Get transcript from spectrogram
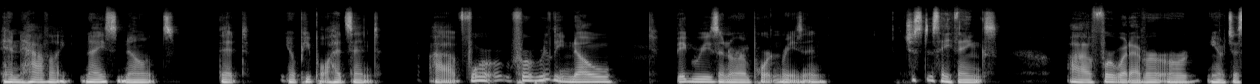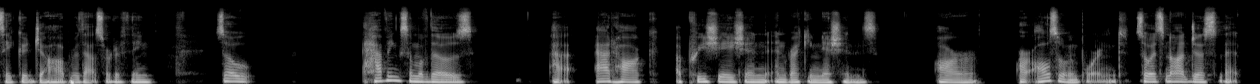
and have like nice notes that you know people had sent uh, for for really no big reason or important reason just to say thanks uh, for whatever or you know to say good job or that sort of thing so having some of those uh, ad hoc appreciation and recognitions are are also important. So it's not just that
